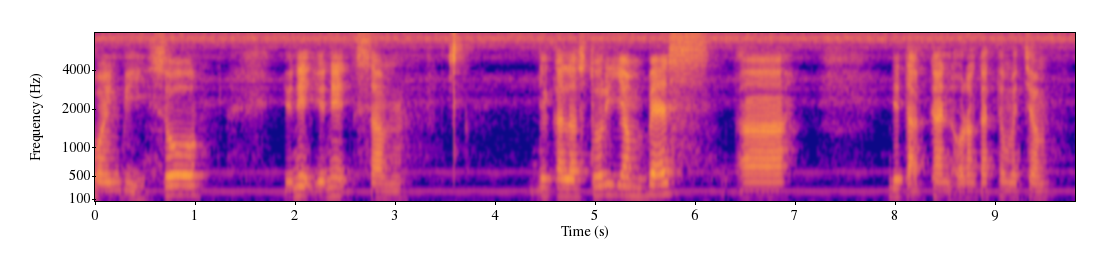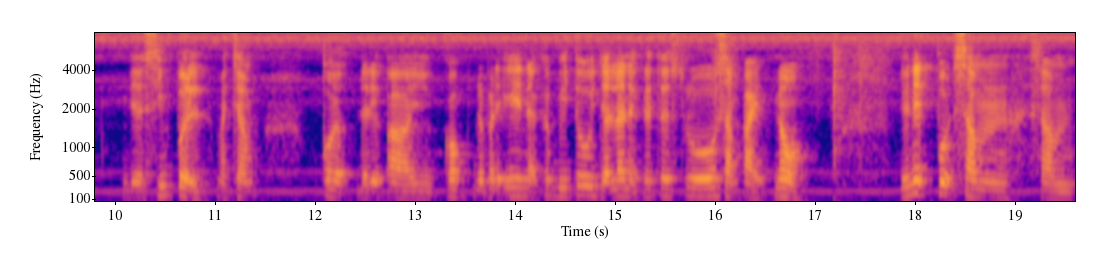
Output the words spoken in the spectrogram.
point B. So you need you need some dia kalau story yang best uh, dia takkan orang kata macam dia simple. Macam kau dari uh, kau daripada A nak ke B tu jalan naik kereta terus sampai. No. You need put some some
